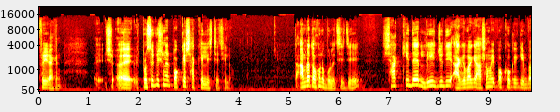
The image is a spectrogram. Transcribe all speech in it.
ফ্রি রাখেন। প্রসিকিউশনের পক্ষে সাক্ষীর লিস্টে ছিল। তা আমরা তখনও বলেছি যে, সাক্ষীদের লিস্ট যদি আগেভাগে আসামি পক্ষকে কিংবা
